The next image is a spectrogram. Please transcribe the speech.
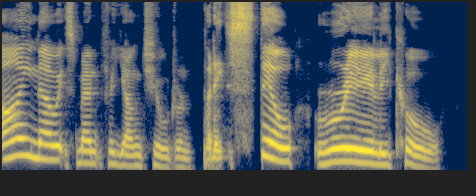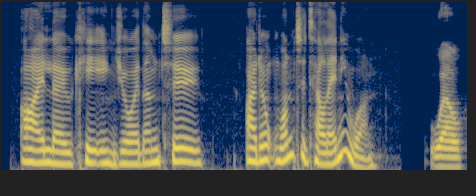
I know it's meant for young children, but it's still really cool. I low key enjoy them too. I don't want to tell anyone. Well,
